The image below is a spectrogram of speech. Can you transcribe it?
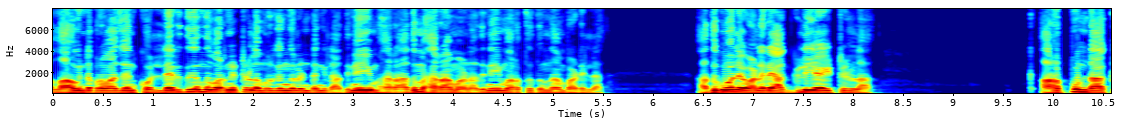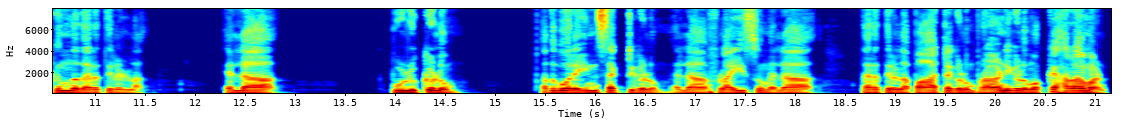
അള്ളാഹുവിന്റെ പ്രവാചകൻ കൊല്ലരുത് എന്ന് പറഞ്ഞിട്ടുള്ള മൃഗങ്ങളുണ്ടെങ്കിൽ അതിനെയും ഹറ അതും ഹറാമാണ്. അതിനെയും അറുത്ത് തിന്നാൻ പാടില്ല. അതുപോലെ വളരെ അഗ്ലിയായിട്ടുള്ള അറപ്പുണ്ടാക്കുന്ന തരത്തിലുള്ള എല്ലാ പുഴുക്കളും അതുപോലെ ഇൻസെക്റ്റുകളും എല്ലാ ഫ്ലൈസും എല്ലാ തരത്തിലുള്ള പാറ്റകളും പ്രാണികളും ഒക്കെ ഹറാമാണ്.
